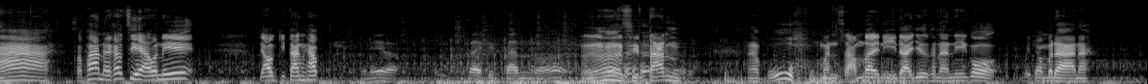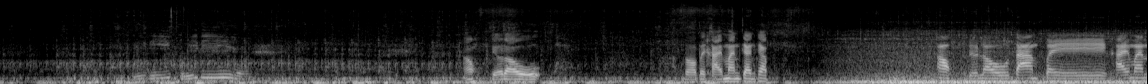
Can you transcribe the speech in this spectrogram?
อ่าสัมภาษณ์หน่อยครับเสียวันนี้จะเอากี่ตันครับวันนี้ละได้สิบตันเนาะเออสิบตันนะครับโอ้มันสามไร่นี่ได้เยอะขนาดนี้ก็ไม่ธรรมดานะ ปุ๋ยดีเอาเดี๋ยวเรารอไปขายมันกันครับ เอาเดี๋ยวเราตามไปขายมัน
